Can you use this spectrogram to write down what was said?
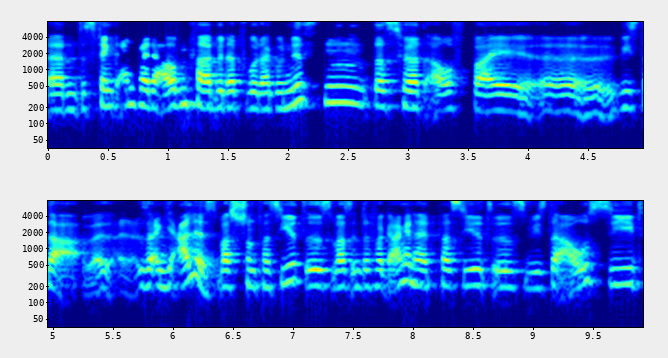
Ähm, das fängt an bei der Augenfarbe der Protagonisten, das hört auf bei, äh, wie es da, also eigentlich alles, was schon passiert ist, was in der Vergangenheit passiert ist, wie es da aussieht,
